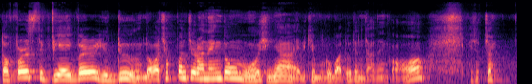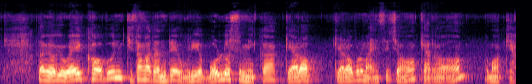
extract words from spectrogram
the first behavior you do. 너가 첫 번째로 한 행동은 무엇이냐? 이렇게 물어봐도 된다는 거. 되셨죠? 그 다음에 여기 wake up은 기상하다인데 우리 뭘로 씁니까? get up. Get up으로 많이 쓰죠. get up. 넘어갈게요.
